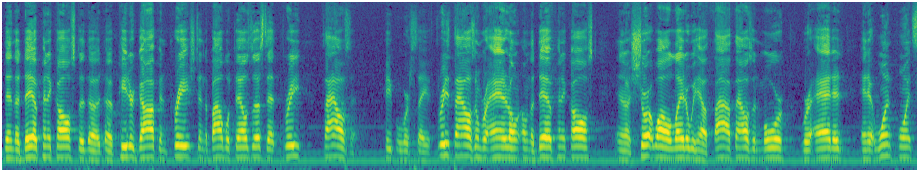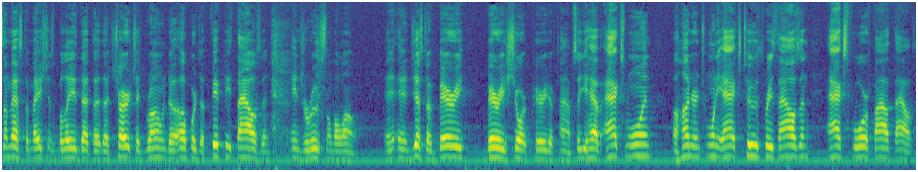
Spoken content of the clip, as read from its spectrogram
Then the day of Pentecost, uh, Peter got up and preached, and the Bible tells us that 3,000 people were saved. 3,000 were added on, on the day of Pentecost. And a short while later, we have 5,000 more were added. And at one point, some estimations believe that the, the church had grown to upwards of 50,000 in Jerusalem alone in, in just a very, very short period of time. So you have Acts 1, 120, Acts 2, 3,000, Acts 4, 5,000,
